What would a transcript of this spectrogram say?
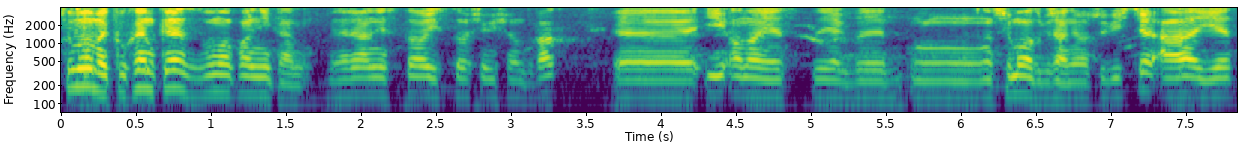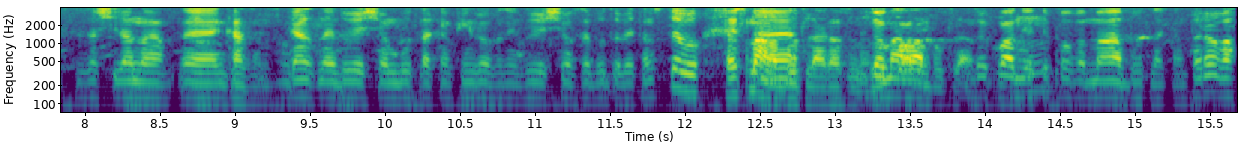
Tu mamy kuchenkę z dwoma palnikami. Generalnie 100 i 180 W. E, I ona jest jakby, mm, znaczy moc grzania oczywiście, a jest zasilana e, gazem. Gaz znajduje się, butla kempingowa znajduje się w zabudowie tam z tyłu. To jest mała E, butla, rozumiem. Dokładnie, Mała butla. Dokładnie, typowa mała butla kamperowa.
